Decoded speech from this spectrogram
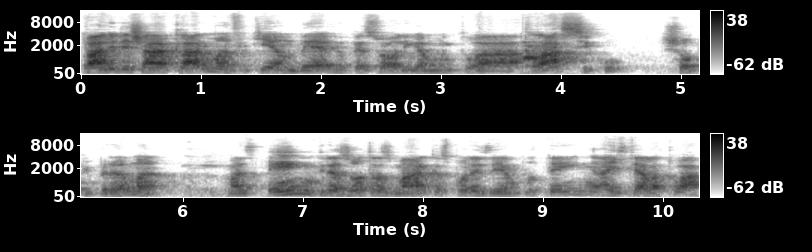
Vale deixar claro, Manfro, que Ambev o pessoal liga muito a clássico Chopp Brahma, mas entre as outras marcas, por exemplo, tem a Stella Artois.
